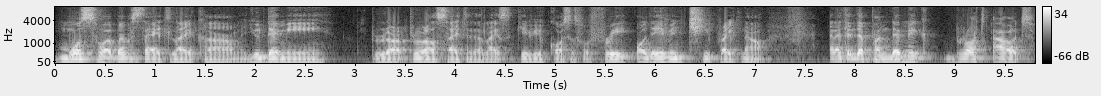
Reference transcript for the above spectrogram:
most web- websites like um, Udemy, plural, Pluralsight, and the likes give you courses for free, or they're even cheap right now. And I think the pandemic brought out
